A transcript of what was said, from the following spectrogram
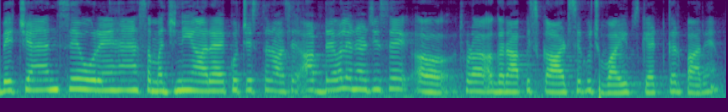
बेचैन से हो रहे हैं, समझ नहीं आ रहा है कुछ इस तरह से। आप डेवल एनर्जी से थोड़ा अगर आप इस कार्ड से कुछ वाइब्स गेट कर पा रहे हैं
